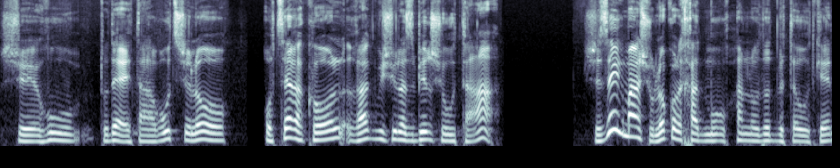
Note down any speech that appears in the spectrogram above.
שהוא, אתה יודע, את הערוץ שלו עוצר הכל רק בשביל להסביר שהוא טעה. שזה משהו, לא כל אחד מוכן להודות בטעות, כן?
